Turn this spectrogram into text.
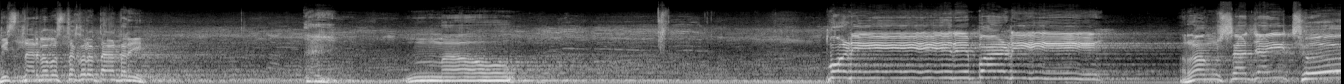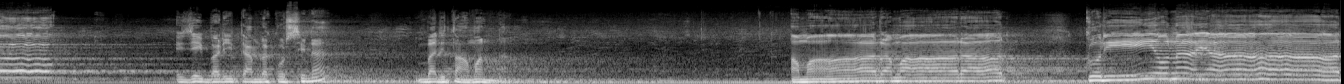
বিছনার ব্যবস্থা করো তাড়াতাড়ি। মাও। পনেরো বাড়ি রং সাজাইছ। এই যে বাড়িটা আমরা করছি না, বাড়ি তো আমার না। আমার আমার আর করিও না আর।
